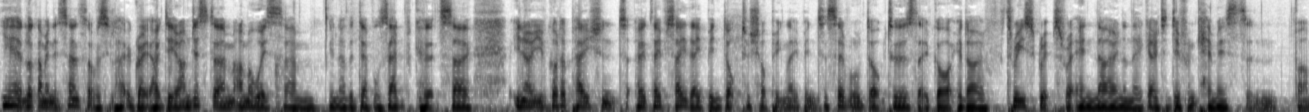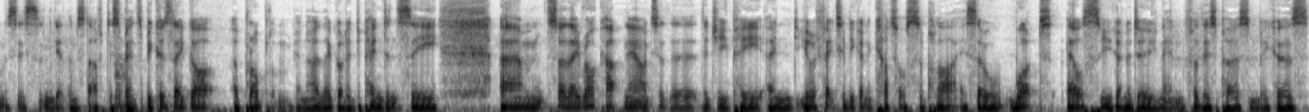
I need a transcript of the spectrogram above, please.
Yeah, look, I mean, it sounds obviously like a great idea. I'm just, um, I'm always, um, you know, the devil's advocate. So, you know, you've got a patient, uh, they say they've been doctor shopping, they've been to several doctors, they've got, you know, three scripts for endone, and they go to different chemists and pharmacists and get them stuff dispensed because they've got a problem, you know, they've got a dependency. Um, so they rock up now to the, the GP, and you're effectively going to cut off supply. So, what else are you going to do then for this person? Because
